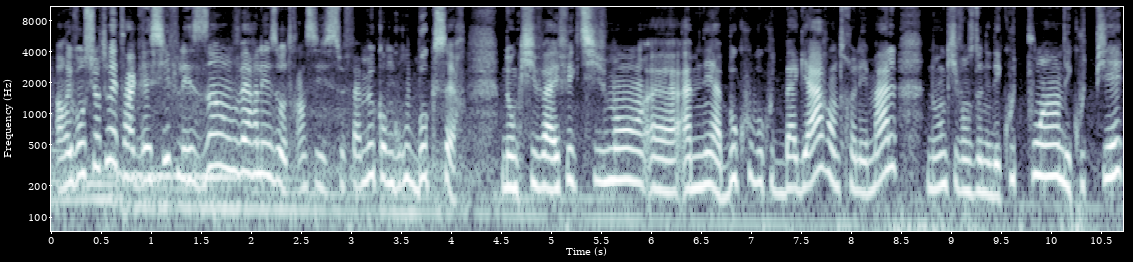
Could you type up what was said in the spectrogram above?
Alors ils vont surtout être agressifs les uns envers les autres. hein. C'est ce fameux kangourou boxeur. Donc qui va effectivement euh, amener à beaucoup beaucoup de bagarres entre les mâles. Donc ils vont se donner des coups de poing, des coups de pied.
